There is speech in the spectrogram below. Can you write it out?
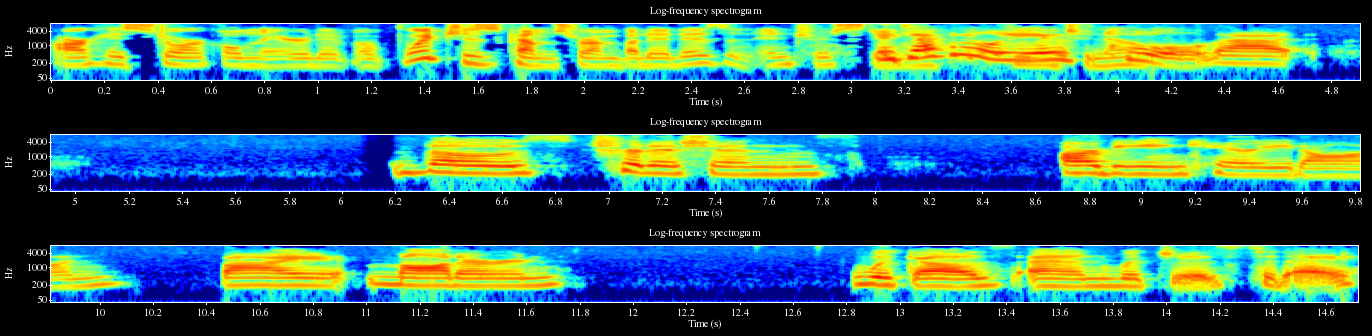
our historical narrative of witches comes from, but it is an interesting. It definitely thing is to know. cool that those traditions are being carried on by modern Wiccas and witches today.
